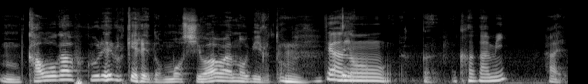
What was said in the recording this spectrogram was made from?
うん、顔が膨れるけれどもシワは伸びると、うん。であのか鏡？はい。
